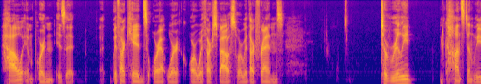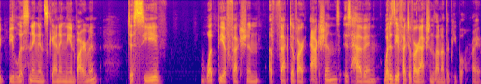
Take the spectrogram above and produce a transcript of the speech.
how important is it uh, with our kids or at work or with our spouse or with our friends to really constantly be listening and scanning the environment to see what the affection effect of our actions is having what is the effect of our actions on other people right?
